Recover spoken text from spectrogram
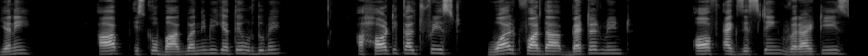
यानी आप इसको बागबानी भी कहते हैं उर्दू में। A horticulturist work for the betterment of existing varieties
